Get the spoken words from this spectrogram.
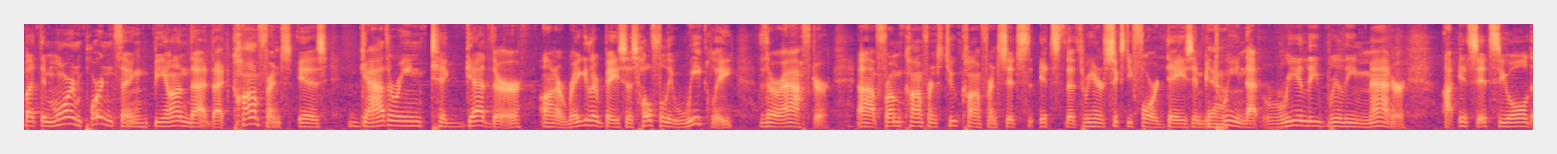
But the more important thing beyond that that conference is gathering together on a regular basis, hopefully weekly thereafter. Uh, from conference to conference, it's it's the 364 days in Yeah. between that really really matter. Uh, it's it's the old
